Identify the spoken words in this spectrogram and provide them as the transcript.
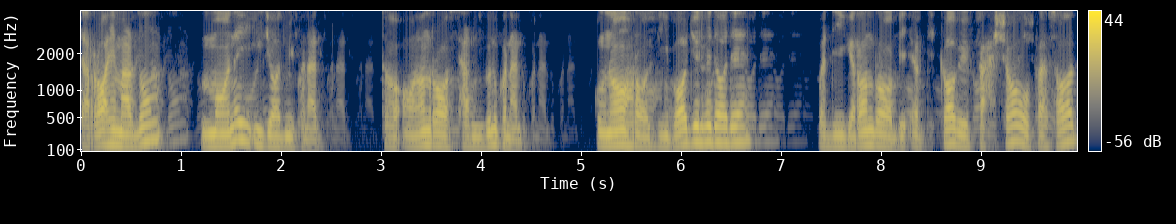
در راه مردم مانع ایجاد می کند تا آنان را سرنگون کند. گناه را زیبا جلوه داده و دیگران را به ارتکاب فحشا و فساد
